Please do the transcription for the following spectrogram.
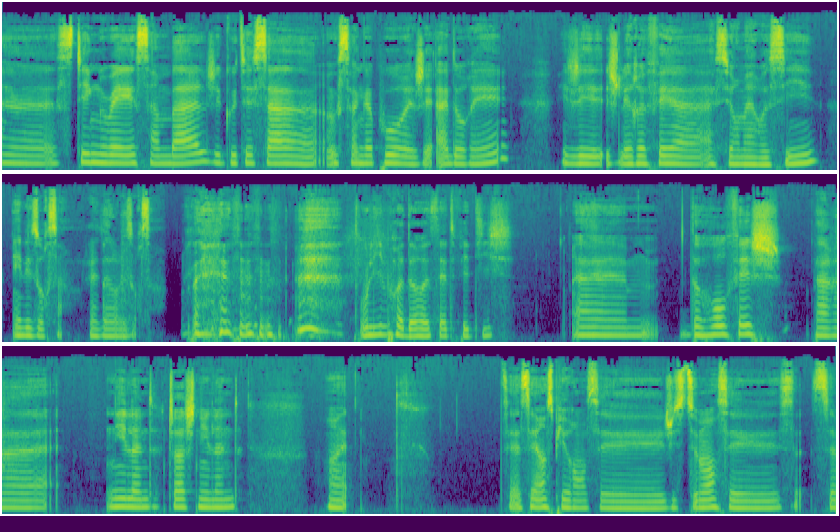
euh, stingray sambal, j'ai goûté ça au Singapour et j'ai adoré. Et j'ai, je l'ai refait à, à Sur-Mer aussi. Et les oursins, j'adore les oursins. Ton livre de recettes fétiche The Whole Fish par euh, Neeland, Josh Neeland. Ouais. C'est assez inspirant. C'est justement, c'est, ça, ça,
